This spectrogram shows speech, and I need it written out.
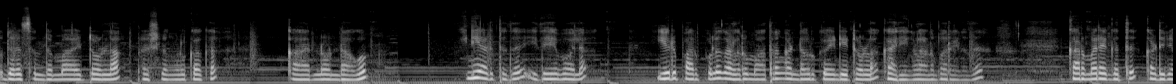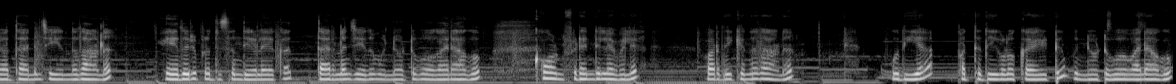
ഉദരസന്ധമായിട്ടുള്ള പ്രശ്നങ്ങൾക്കൊക്കെ കാരണം ഉണ്ടാകും ഇനി അടുത്തത് ഇതേപോലെ ഈ ഒരു പർപ്പിൾ കളർ മാത്രം കണ്ടവർക്ക് വേണ്ടിയിട്ടുള്ള കാര്യങ്ങളാണ് പറയുന്നത്. കർമ്മരംഗത്ത് കഠിനാധ്വാനം ചെയ്യുന്നതാണ് ഏതൊരു പ്രതിസന്ധികളെയൊക്കെ തരണം ചെയ്ത് മുന്നോട്ട് പോകാനാകും. കോൺഫിഡന്റ് ലെവൽ വർദ്ധിക്കുന്നതാണ്. പുതിയ പദ്ധതികളൊക്കെ ആയിട്ട് മുന്നോട്ട് പോകാനാകും.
